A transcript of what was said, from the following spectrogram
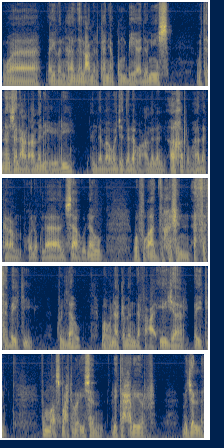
وأيضا هذا العمل كان يقوم به أدونيس وتنازل عن عمله لي عندما وجد له عملا آخر وهذا كرم خلق لا أنساه له وفؤاد خشن أثث بيتي كله وهناك من دفع إيجار بيتي ثم أصبحت رئيسا لتحرير مجلة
